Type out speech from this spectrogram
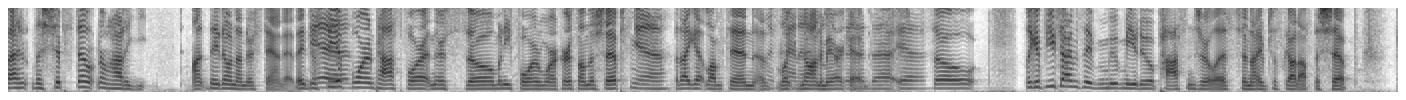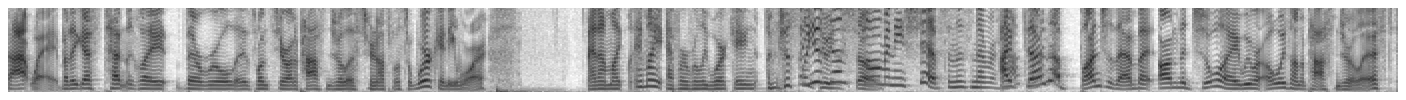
but the ships don't know how to uh, they don't understand it. They just see a foreign passport and there's so many foreign workers on the ships Yeah. that I get lumped in as like non-American. that, yeah. So, like a few times they've moved me to a passenger list, and I've just got off the ship that way. But I guess technically their rule is once you're on a passenger list, you're not supposed to work anymore. And I'm like, am I ever really working? I'm just But like you've doing done so many ships, and this never happened. I've done a bunch of them, but on the Joy, we were always on a passenger list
